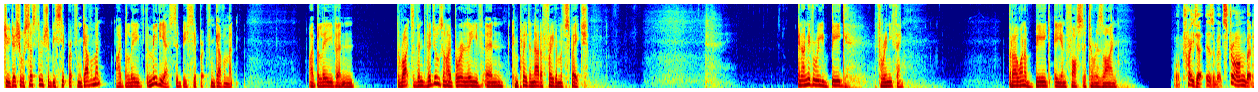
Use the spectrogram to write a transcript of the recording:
judicial system should be separate from government. I believe the media should be separate from government. I believe in the rights of individuals and I believe in complete and utter freedom of speech. And I never really beg for anything. But I want to beg Ian Foster to resign. Well, traitor is a bit strong, but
